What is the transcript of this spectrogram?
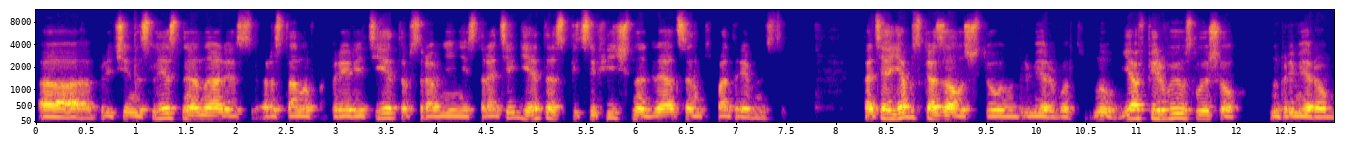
причинно-следственный анализ, расстановка приоритетов, сравнение стратегий – это специфично для оценки потребностей. Хотя я бы сказал, что, например, вот, ну, я впервые услышал, например,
